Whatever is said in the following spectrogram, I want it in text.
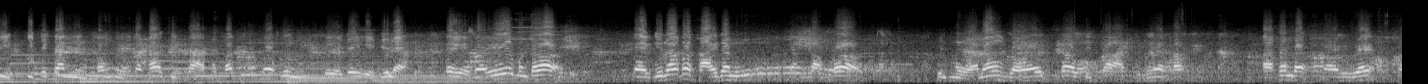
อีกกิจกรรมหนึ่งของหมูกระทะสิบบาทนะครับก็เพิ่งเคยได้เห็นนี่แหละก็เห็นว่าเอ๊ะมันก็แปลกดีนะก็ขายกันอย่างต่ำก็เป็นหัวนะร้อยเก้าสิบบาทอย่างเงี้ยครับหากท่านใดแวะไป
